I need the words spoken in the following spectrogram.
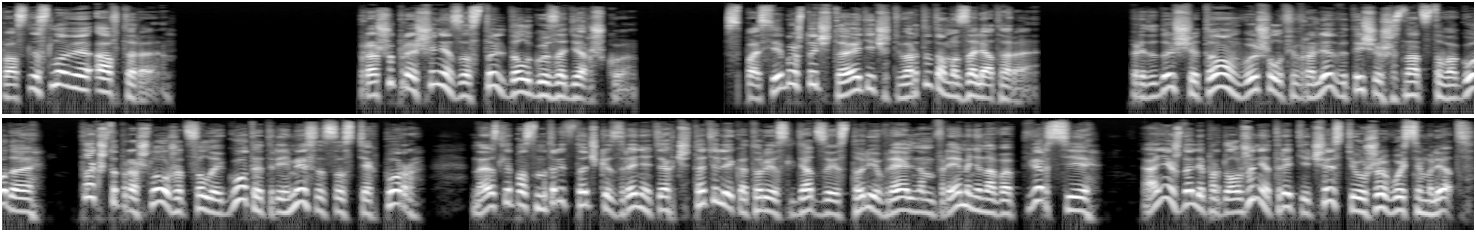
Послесловие автора. Прошу прощения за столь долгую задержку. Спасибо, что читаете четвертый том изолятора. Предыдущий том вышел в феврале 2016 года, так что прошло уже целый год и три месяца с тех пор, но если посмотреть с точки зрения тех читателей, которые следят за историей в реальном времени на веб-версии, они ждали продолжения третьей части уже 8 лет.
